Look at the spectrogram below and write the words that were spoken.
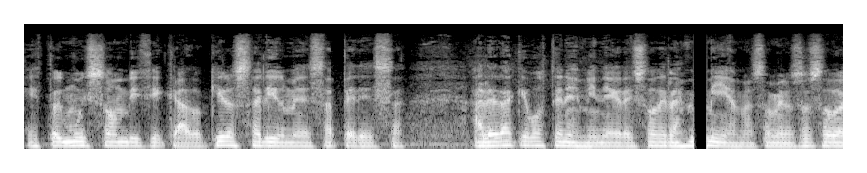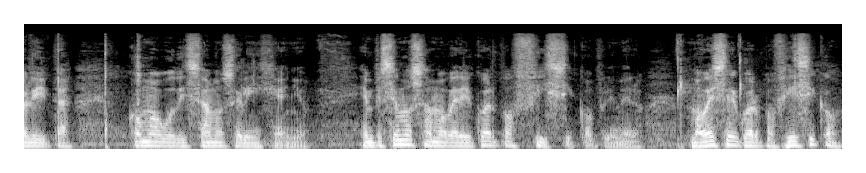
Estoy muy zombificado. Quiero salirme de esa pereza. A la edad que vos tenés, mi negra, y sos de las mías más o menos, sos odolita, ¿cómo agudizamos el ingenio? Empecemos a mover el cuerpo físico primero. ¿Movés el cuerpo físico?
